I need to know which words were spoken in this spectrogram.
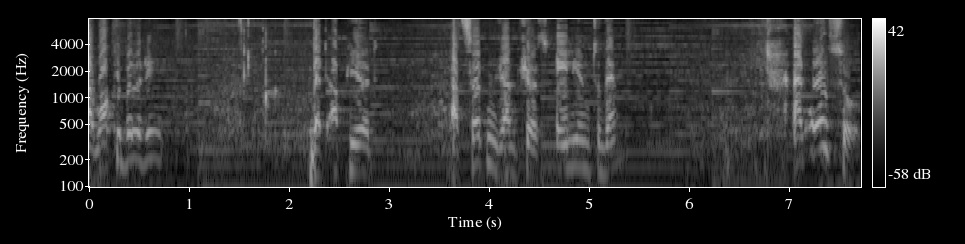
a vocabulary that appeared at certain junctures alien to them, and also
